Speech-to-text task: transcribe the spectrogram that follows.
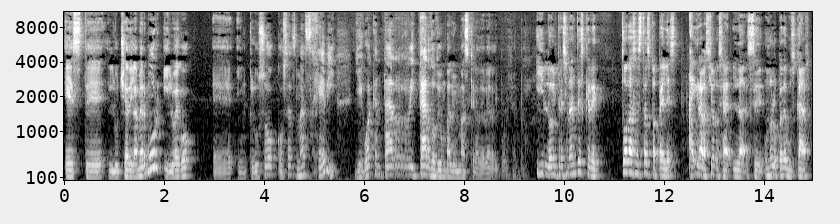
Este, Lucia di Lammermoor y luego eh, incluso cosas más heavy. Llegó a cantar Ricardo de un balo y máscara de Verdi, por ejemplo. Y lo impresionante es que de todas estas papeles, hay grabación, o sea, la- se- uno lo puede buscar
